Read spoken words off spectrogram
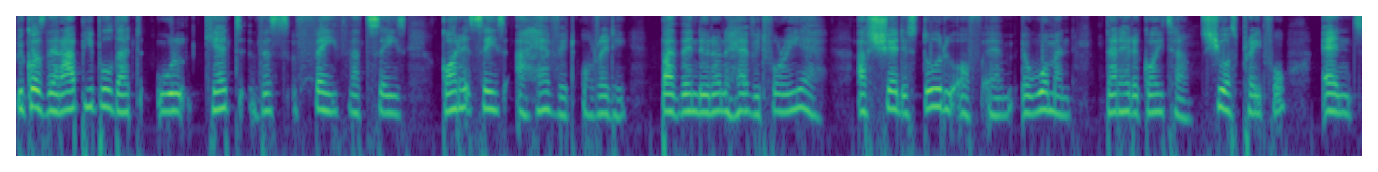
Because there are people that will get this faith that says, God says, I have it already, but then they don't have it for a year. I've shared a story of um, a woman that had a goiter. She was prayed for and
